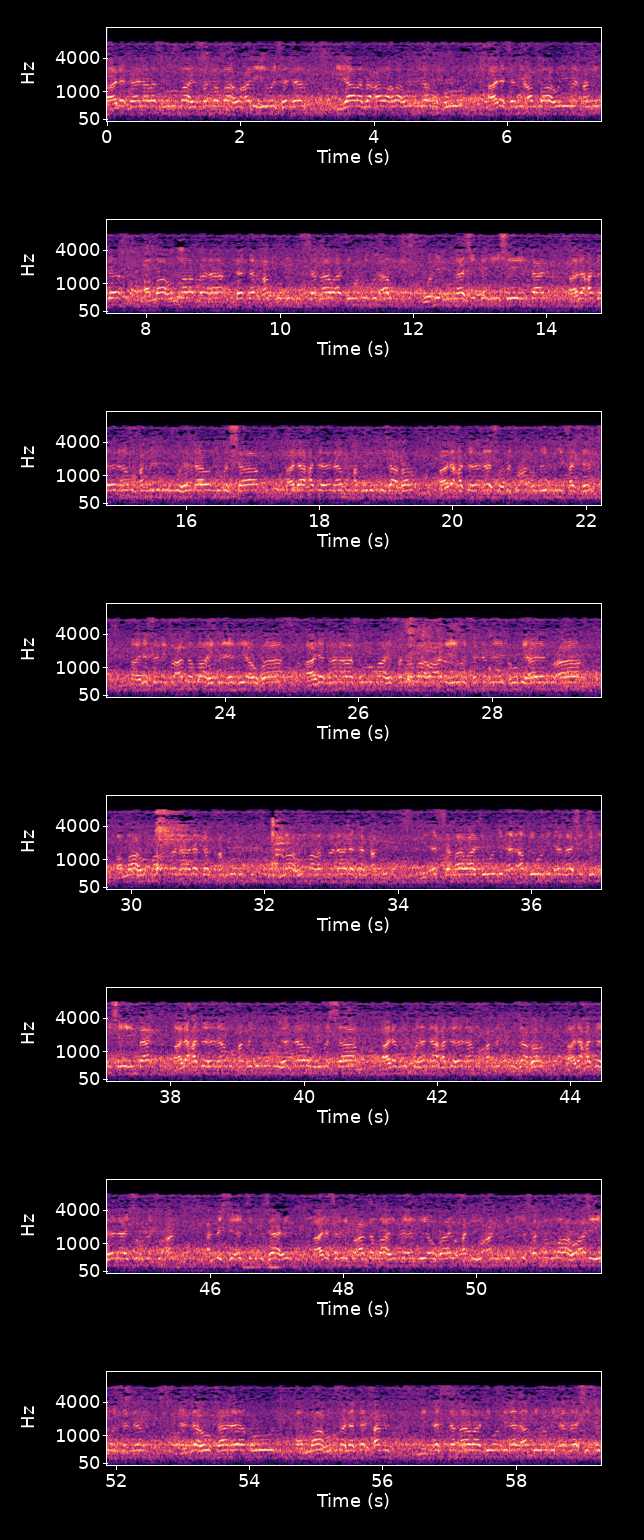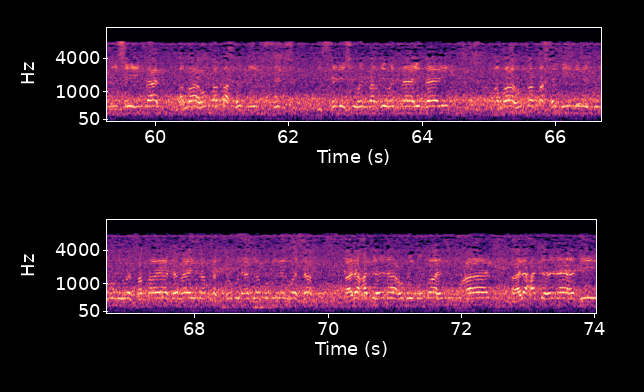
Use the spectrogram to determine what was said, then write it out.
قال كان رسول الله صلى الله عليه وسلم إذا رفع ظهره من الركوع قال سمع الله لمن حمده. اللهم ربنا لك الحمد من السماوات ومن الأرض. ومنه ما شئت من شيء بعد قال حدثنا محمد بن مهنا وابن بشار. قال حدثنا محمد بن جعفر. قال حدثنا شعبة عن عبيد بن الحسن قال سمعت عبد الله بن أبي أوفى. قال كان رسول الله صلى الله عليه وسلم يدعو بهذا الدعاء. اللهم ربنا لك الحمد. اللهم ربنا لك الحمد. من السماوات ومن الأرض ومن ما شئت من شيء بعد. قال حدثنا محمد بن مهنا وابن بشار. قال ابن مهنا حدثنا محمد بن جعفر. قال حدثنا شعبة عن عن مجد بن زاهر. قال سمعت عبد الله بن أبي أوفى يحدث عن النبي صلى الله عليه وسلم أنه كان يقول اللهم لك الحمد. من السماوات ومن الأرض ومن ما شئت من شيء بعد اللهم طهرني بالثلج والبرد والماء البارد. اللهم طهرني من الذنوب والخطايا كما ينقى الابيض من الوسخ. قال حدثنا عبيد الله بن معاذ قال حدثنا أبي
